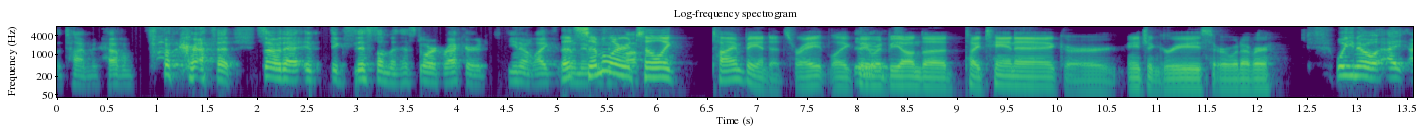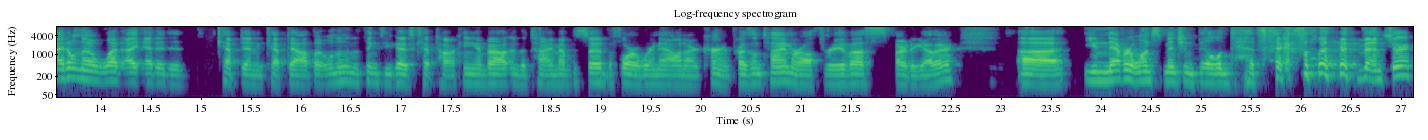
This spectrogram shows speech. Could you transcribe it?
the time and have them photograph it so that it exists on the historic record. You know, like That's similar to like time bandits, right? Like they It would be on the Titanic or ancient Greece or whatever. Well, you know, I, I don't know what I edited, kept in, and kept out, but one of the things you guys kept talking about in the time episode before we're now in our current present time where all three of us are together. Uh, you never once mentioned Bill and Ted's Excellent Adventure,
